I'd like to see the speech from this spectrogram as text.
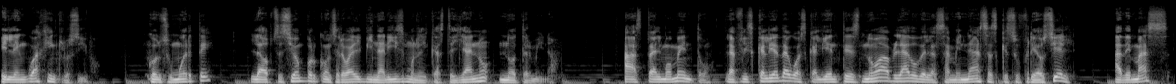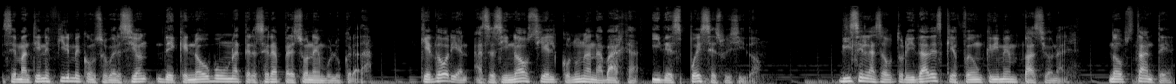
el lenguaje inclusivo. Con su muerte, la obsesión por conservar el binarismo en el castellano no terminó. Hasta el momento, la Fiscalía de Aguascalientes no ha hablado de las amenazas que sufría Ociel. Además, se mantiene firme con su versión de que no hubo una tercera persona involucrada, que Dorian asesinó a Ociel con una navaja y después se suicidó. Dicen las autoridades que fue un crimen pasional. No obstante,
